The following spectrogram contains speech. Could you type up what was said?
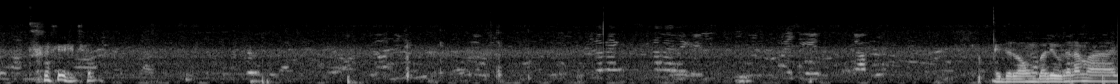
May dalawang baliw na naman.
